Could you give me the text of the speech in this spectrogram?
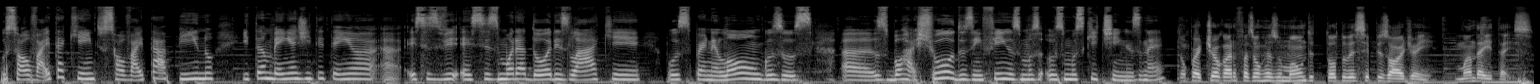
o sol vai estar tá quente, o sol vai estar tá a pino e também a gente tem a, a, esses, esses moradores lá que os pernilongos, os, uh, os borrachudos, enfim, os, os mosquitinhos, né? Então partiu agora fazer um resumão de todo esse episódio aí. Manda aí, Thaís.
